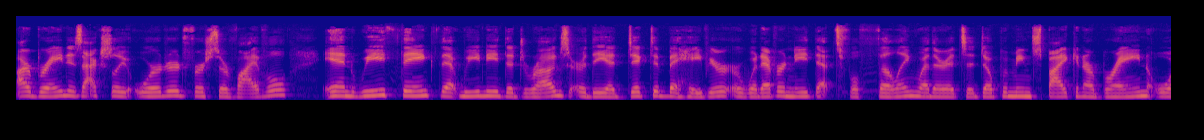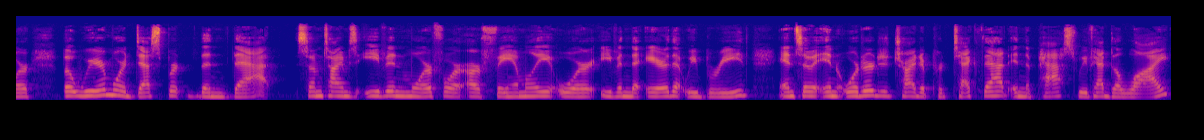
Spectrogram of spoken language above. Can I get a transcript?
our brain is actually ordered for survival and we think that we need the drugs or the addictive behavior or whatever need that's fulfilling whether it's a dopamine spike in our brain or but we're more desperate than that sometimes even more for our family or even the air that we breathe. And so, in order to try to protect that in the past, we've had to lie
